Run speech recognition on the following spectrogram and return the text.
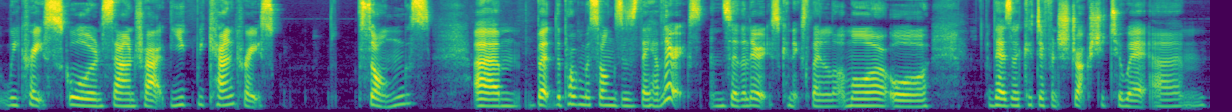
we create score and soundtrack. You we can create songs, um, but the problem with songs is they have lyrics, and so the lyrics can explain a lot more, or there's like a different structure to it. Um,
